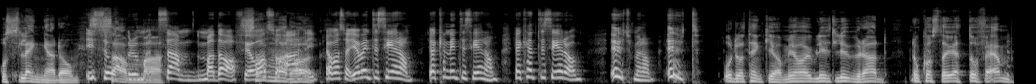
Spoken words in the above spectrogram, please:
och slänga dem I samma... samma dag. För jag var så samma dag. arg. Jag var så, jag vill inte se dem. Jag kan inte se dem. Jag kan inte se dem. Ut med dem. Ut! Och då tänker jag, men jag har ju blivit lurad. De kostar ju ett och fem.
